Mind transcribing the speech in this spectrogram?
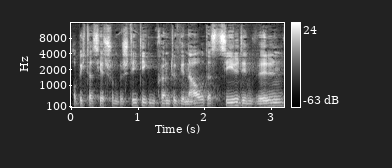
ob ich das jetzt schon bestätigen könnte, genau das Ziel, den Willen,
